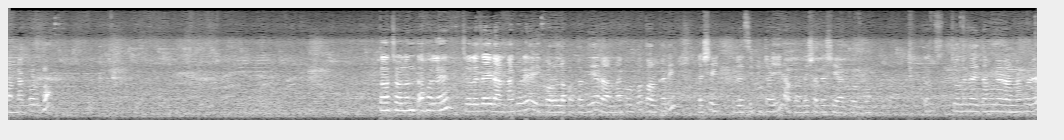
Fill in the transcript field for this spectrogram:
রান্না করব। তো চলুন তাহলে চলে যাই রান্না করে, এই করলা পাতা দিয়ে রান্না করব তরকারি সেই রেসিপিটাই আপনাদের সাথে শেয়ার করব। তো চলে যাই তাহলে রান্না করে।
